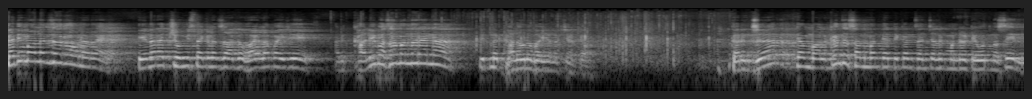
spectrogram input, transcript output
कधी मालक जागा होणार आहे? येणाऱ्या चोवीस तारखेला जागा व्हायला पाहिजे. आणि खाली बसा म्हणणार आहे ना तिथनं घालवलं पाहिजे लक्षात ठेवा. कारण जर त्या मालकांचा सन्मान त्या ठिकाणी संचालक मंडळ ठेवत नसेल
